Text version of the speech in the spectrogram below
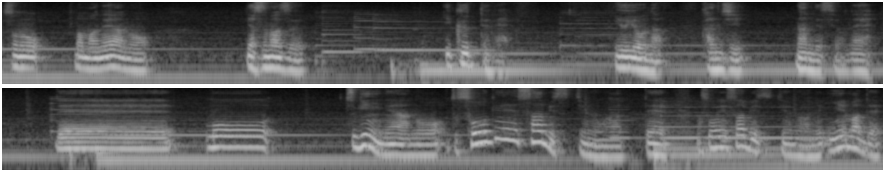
うそのままねあの休まず行くってねいうような感じなんですよね。でもう次にねあの送迎サービスっていうのがあって送迎サービスっていうのはね家まで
